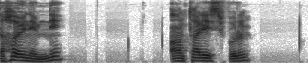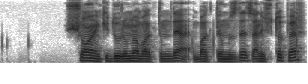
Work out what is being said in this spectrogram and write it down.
daha önemli Antalya Spor'un şu anki durumuna baktığımda baktığımızda hani stoper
